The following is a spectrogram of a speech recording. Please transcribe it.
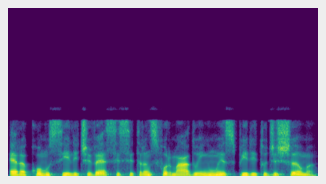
Era como se ele tivesse se transformado em um espírito de chama.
